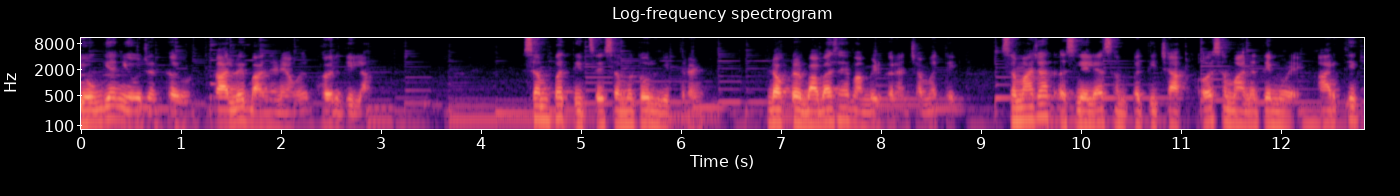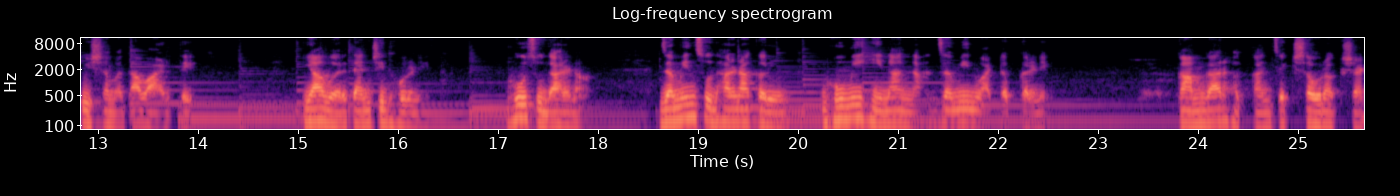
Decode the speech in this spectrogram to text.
योग्य नियोजन करून कालवे बांधण्यावर भर दिला. संपत्तीचे समतोल वितरण डॉक्टर बाबासाहेब आंबेडकरांच्या मते समाजात असलेल्या संपत्तीच्या असमानतेमुळे आर्थिक विषमता वाढते. यावर त्यांची धोरणे भूसुधारणा जमीन सुधारणा करून भूमिहीनांना जमीन वाटप करणे. कामगार हक्कांचे संरक्षण.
